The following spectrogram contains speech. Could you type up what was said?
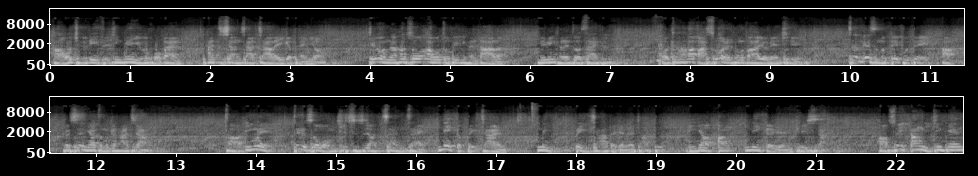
好，我举个例子，今天有个伙伴他向下加了一个朋友，结果呢，他说啊，我左边已经很大了，明明可能只有三个。我叫他把所有人通通放到右边去，这没有什么对不对啊？可是你要怎么跟他讲？啊，因为这个时候我们其实是要站在那个被加人、那被加的人的角度，你要帮那个人去想。好，所以当你今天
